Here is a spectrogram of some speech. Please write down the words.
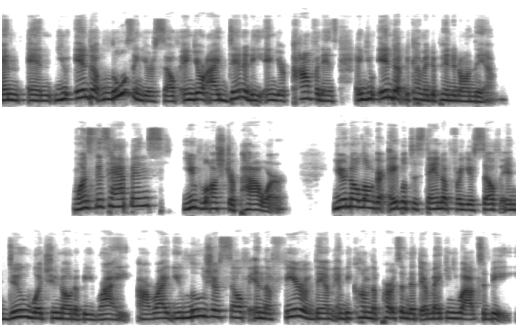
and and you end up losing yourself and your identity and your confidence and you end up becoming dependent on them. Once this happens, you've lost your power you're no longer able to stand up for yourself and do what you know to be right. All right. You lose yourself in the fear of them and become the person that they're making you out to be.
